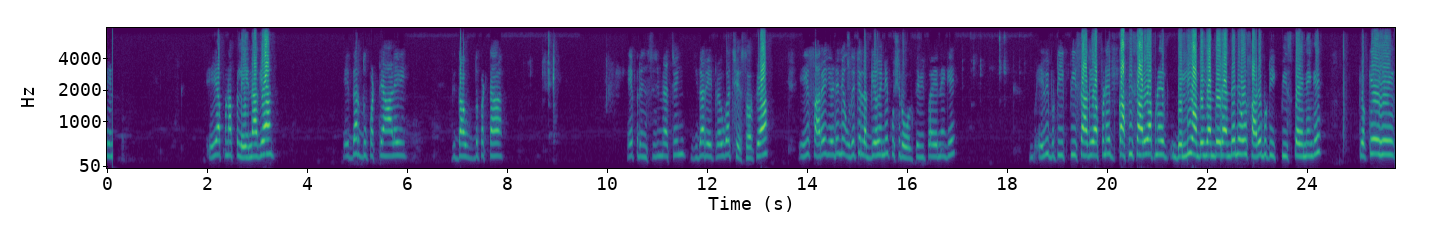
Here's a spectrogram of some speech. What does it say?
ਤਿੰਨ ਇਹ ਆਪਣਾ ਪਲੇਨ ਆ ਗਿਆ। ਇਧਰ ਦੁਪੱਟਿਆਂ ਵਾਲੇ ਵਿਦਆਊਟ ਦੁਪੱਟਾ। ਇਹ ਪ੍ਰਿੰਸਸ ਮੈਚਿੰਗ ਜਿਹਦਾ ਰੇਟ ਰਹੂਗਾ 600 ਰੁਪਿਆ ਇਹ ਸਾਰੇ ਜਿਹੜੇ ਨੇ, ਉਹਦੇ ਚ ਲੱਗੇ ਹੋਏ ਨੇ ਕੁਝ ਰੋਲ ਤੇ ਵੀ ਪਏ ਨੇਗੇ। ਇਹ ਵੀ ਬੁਟੀਕ ਪੀਸ ਆ ਗਏ ਆਪਣੇ। ਕਾਫੀ ਸਾਰੇ ਆਪਣੇ ਡੇਲੀ ਆਉਂਦੇ ਜਾਂਦੇ ਰਹਿੰਦੇ ਨੇ, ਉਹ ਸਾਰੇ ਬੁਟੀਕ ਪੀਸ ਪਏ ਨੇਗੇ। ਕਿਉਂਕਿ ਇਹ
